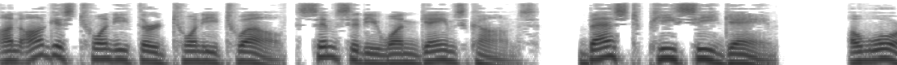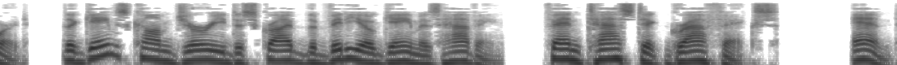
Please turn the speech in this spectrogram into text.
On August 23, 2012, SimCity won Gamescom's Best PC Game award. The Gamescom jury described the video game as having fantastic graphics, and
